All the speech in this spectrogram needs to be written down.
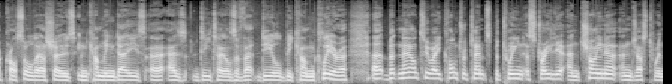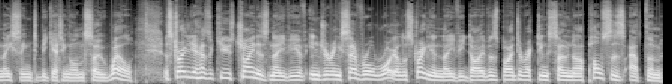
across all our shows in coming days uh, as details of that deal become clearer. Uh, but now to a contretemps between Australia and China, and just when they seem to be getting on so well. Australia has accused China's Navy of injuring several Royal Australian Navy divers by directing sonar pulses at them.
